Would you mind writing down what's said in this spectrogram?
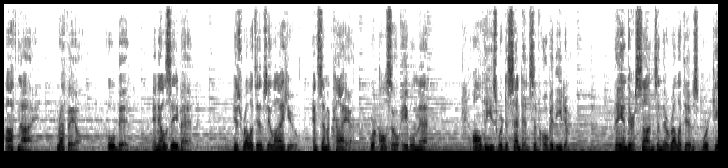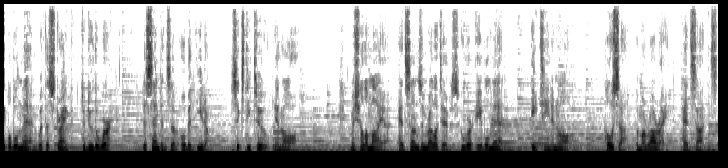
Othni, Rephael, Obed, and Elzabad. His relatives Elihu and Semakiah were also able men. All these were descendants of Obed-Edom. They and their sons and their relatives were capable men with the strength to do the work, descendants of Obed-Edom, 62 in all. Meshelemiah had sons and relatives who were able men, 18 in all. Hosah the Merarite had sons.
